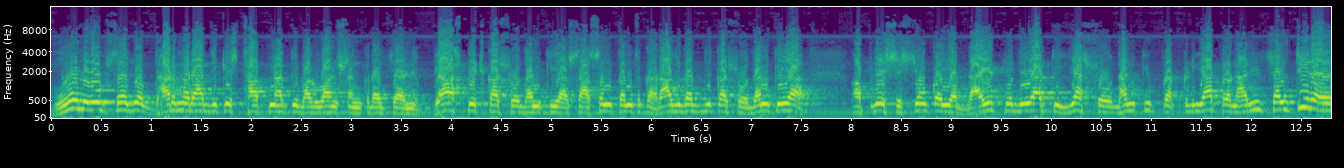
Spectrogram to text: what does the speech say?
मूल रूप से जो धर्म राज्य की स्थापना की भगवान शंकराचार्य ने व्यासपीठ का शोधन किया शासन तंत्र का, राजगद्दी का शोधन किया, अपने शिष्यों को यह दायित्व दिया कि यह शोधन की प्रक्रिया प्रणाली चलती रहे।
